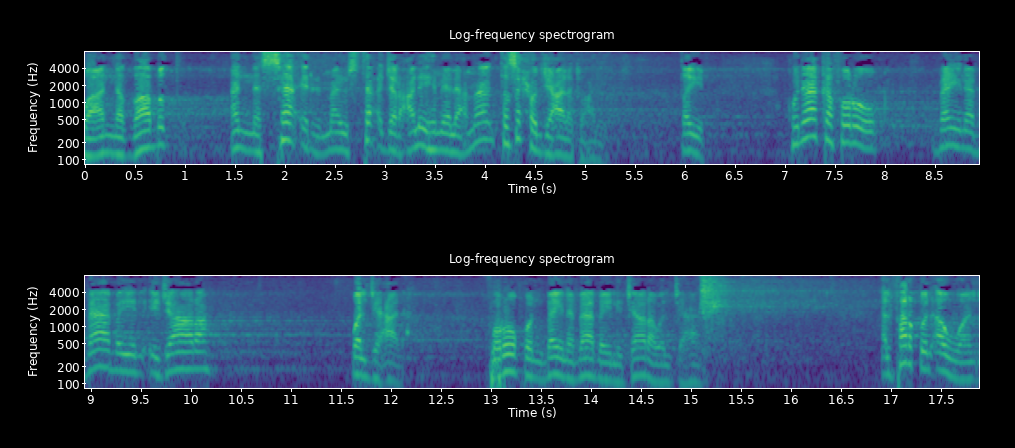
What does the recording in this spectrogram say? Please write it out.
وأن الضابط أن السائر ما يستأجر عليه من الأعمال تصح الجعالة عليه. طيب هناك فروق بين بابي الإجارة والجعالة. فروق بين بابي الإجارة والجعالة الفرق الأول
